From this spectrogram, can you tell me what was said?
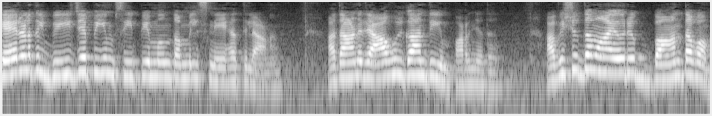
കേരളത്തിൽ ബി ജെ പിയും സി പി എമ്മും തമ്മിൽ സ്നേഹത്തിലാണ്. അതാണ് രാഹുൽ ഗാന്ധിയും പറഞ്ഞത്. അവിശുദ്ധമായ ഒരു ബാന്ധവം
